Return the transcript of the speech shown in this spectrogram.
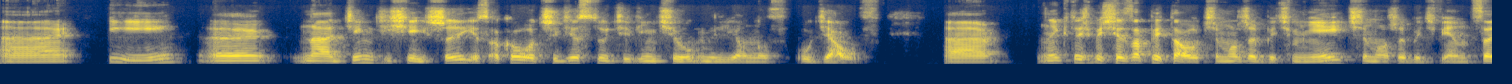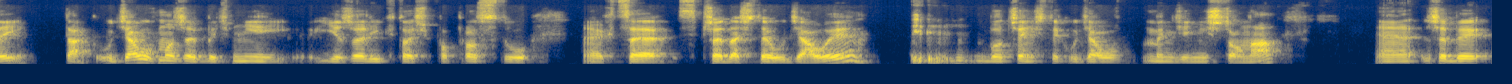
e, i na dzień dzisiejszy jest około 39 milionów udziałów. No i ktoś by się zapytał, czy może być mniej, czy może być więcej. Tak, udziałów może być mniej, jeżeli ktoś po prostu e, chce sprzedać te udziały, bo część tych udziałów będzie niszczona, e, żeby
